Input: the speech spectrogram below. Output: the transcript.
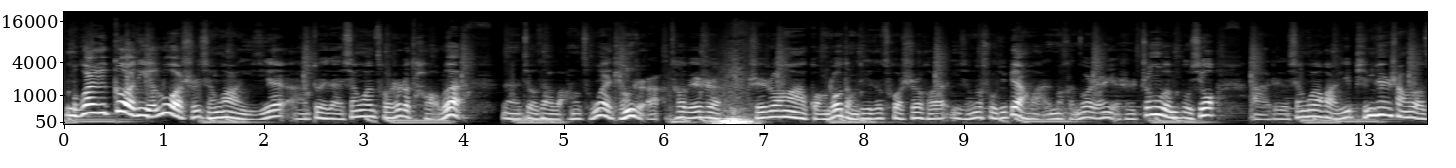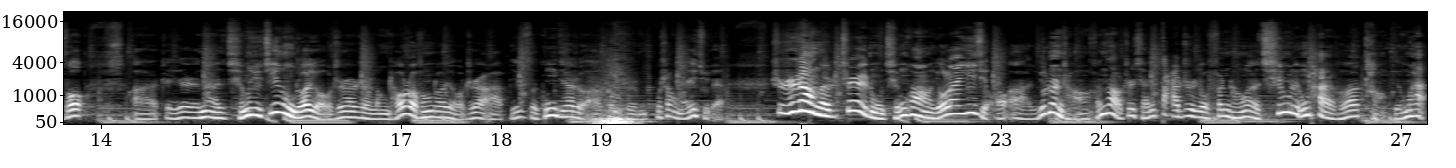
那么，关于各地落实情况以及啊对待相关措施的讨论，那就在网上从未停止。特别是石家庄啊、广州等地的措施和疫情的数据变化，那么很多人也是争论不休啊。这个相关话题频频上热搜啊。这些人呢，情绪激动者有之，这冷嘲热讽者有之啊。彼此攻讦者更是不胜枚举。事实上呢，这种情况由来已久啊。舆论场很早之前大致就分成了清零派和躺平派。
